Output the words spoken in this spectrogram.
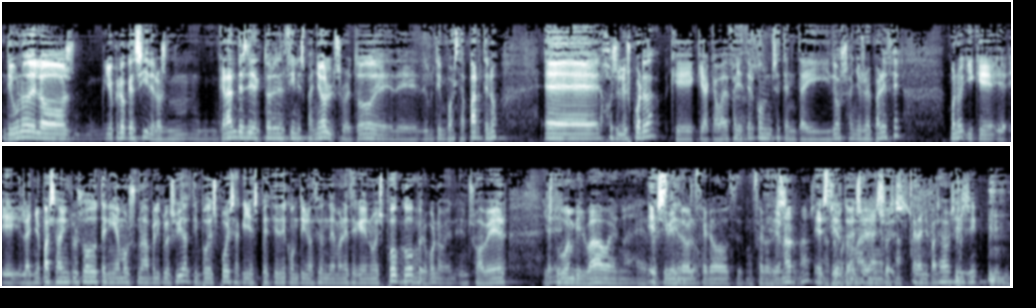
de uno de los, yo creo que sí, de los mm, grandes directores del cine español, sobre todo de, de, de un tiempo a esta parte, ¿no? Eh, José Luis Cuerda, que, que acaba de fallecer con 72 años, me parece. Bueno, y que eh, el año pasado incluso teníamos una película suya, al tiempo después, aquella especie de continuación de Amanece que no es poco, pero bueno, en, en su haber... Y estuvo eh, en Bilbao en, eh, recibiendo el feroz, un feroz de honor, ¿no? Si Es no cierto, eso, el eso año es. pasado. El año pasado, sí, sí, sí.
